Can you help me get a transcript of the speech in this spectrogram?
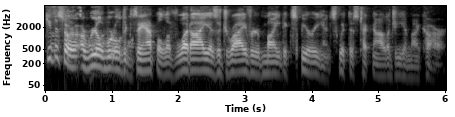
give us a, a real world example of what I, as a driver, might experience with this technology in my car.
